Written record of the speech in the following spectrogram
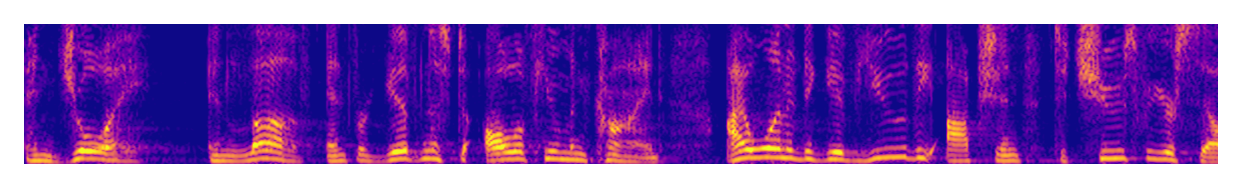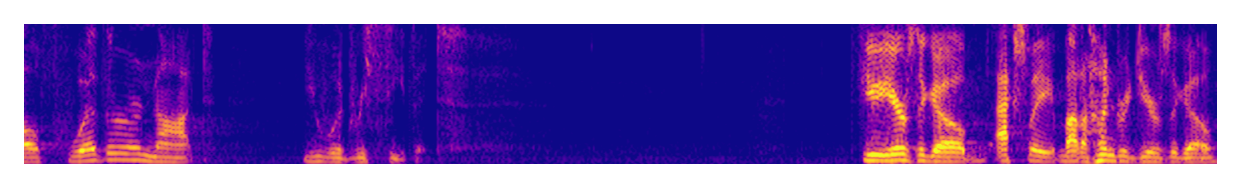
and joy and love and forgiveness to all of humankind, I wanted to give you the option to choose for yourself whether or not you would receive it. A few years ago, actually about 100 years ago,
